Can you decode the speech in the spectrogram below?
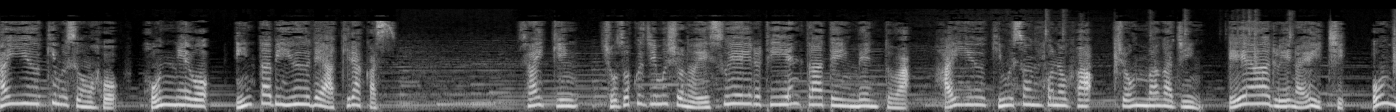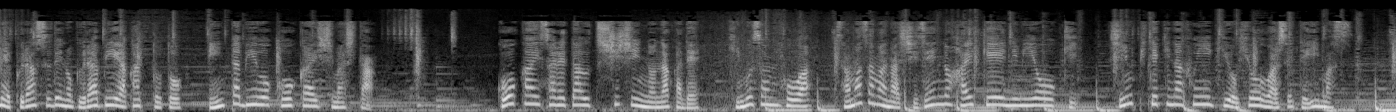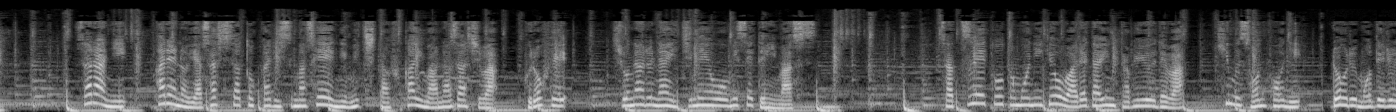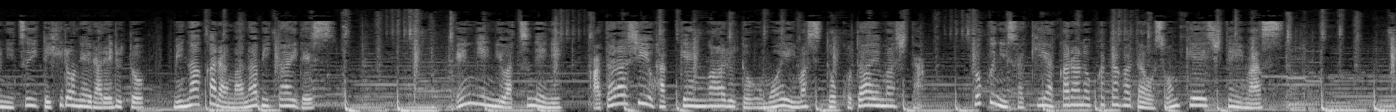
俳優キムソンホ、本音をインタビューで明らかす。最近、所属事務所の SALT エンターテインメントは、俳優キムソンホのファッションマガジン ARNH オンメプラスでのグラビアカットとインタビューを公開しました。公開された写しンの中で、キムソンホは様々な自然の背景に身を置き、神秘的な雰囲気を表わせています。さらに、彼の優しさとカリスマ性に満ちた深い眼差しは、プロフェッショナルな一面を見せています。撮影とともに今日荒れたインタビューでは、キム・ソンホに、ロールモデルについて広げられると、皆から学びたいです。演技には常に新しい発見があると思いますと答えました。特に先やからの方々を尊敬しています。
